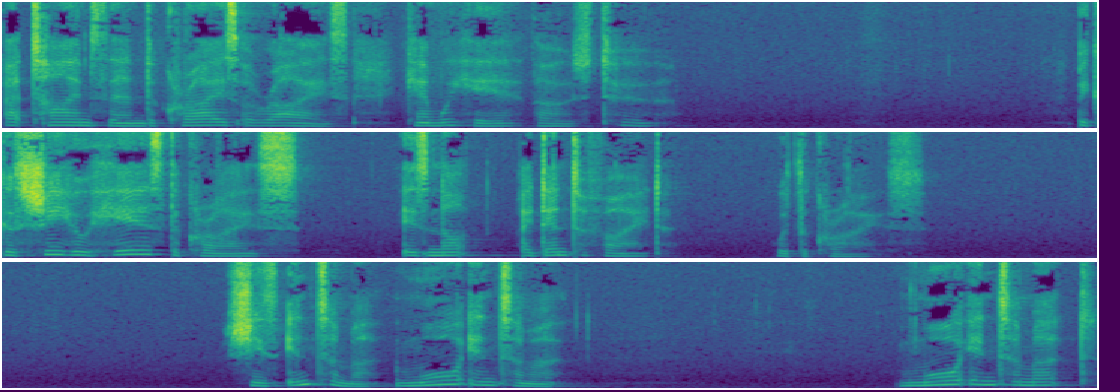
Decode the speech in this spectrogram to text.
at times, then, the cries arise. Can we hear those too? Because she who hears the cries is not identified with the cries. She's intimate, more intimate, more intimate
